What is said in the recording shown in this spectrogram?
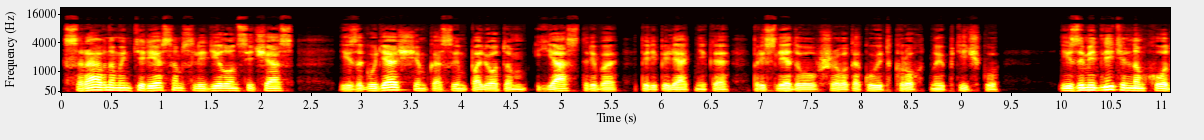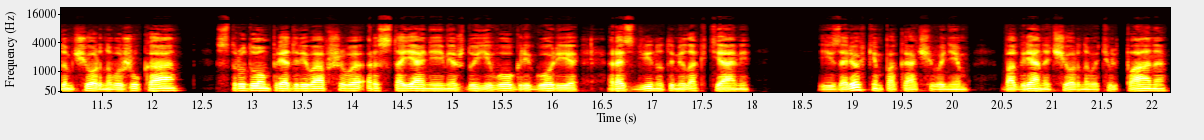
С равным интересом следил он сейчас и за гудящим косым полетом ястреба-перепелятника, преследовавшего какую-то крохотную птичку, и за медлительным ходом черного жука, с трудом преодолевавшего расстояние между его Григория раздвинутыми локтями, и за легким покачиванием багряно-черного тюльпана,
